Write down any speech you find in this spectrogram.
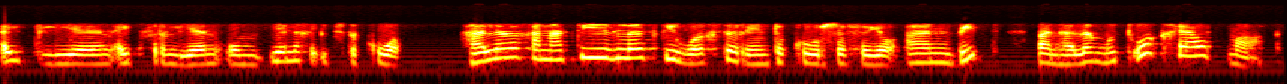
uitleen, uitverleen om enige iets te koop. Hulle gaan natuurlik die hoogste rentekoerse vir jou aanbied want hulle moet ook geld maak.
